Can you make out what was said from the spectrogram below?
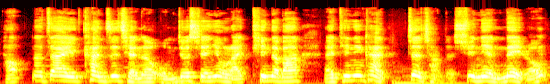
好，那在看之前呢，我们就先用来听的吧，来听听看这场的训练内容。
